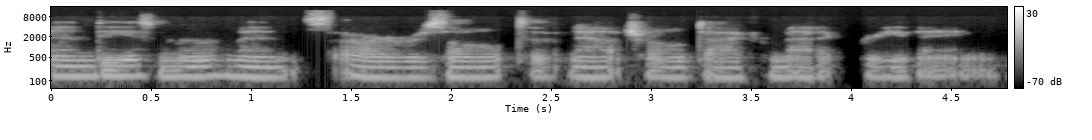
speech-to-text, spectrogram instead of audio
And these movements are a result of natural diaphragmatic breathing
